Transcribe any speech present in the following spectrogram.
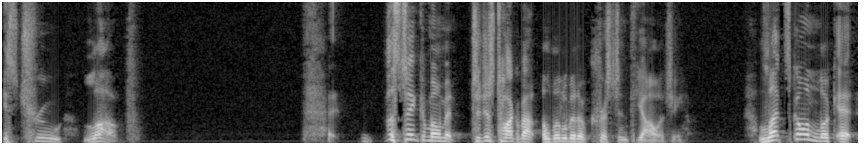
is true love. Let's take a moment to just talk about a little bit of Christian theology. Let's go and look at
